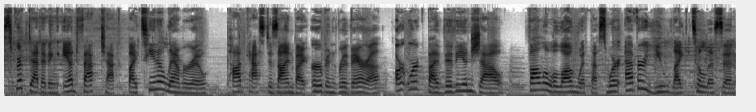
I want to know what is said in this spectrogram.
script editing and fact check by Tina Lamoreux, podcast design by Urban Rivera, artwork by Vivian Zhao. Follow along with us wherever you like to listen.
